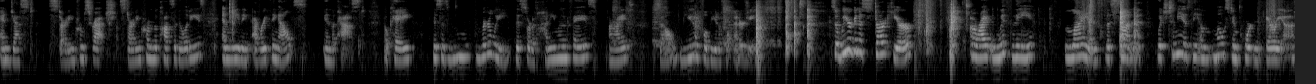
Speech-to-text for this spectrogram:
And just starting from scratch, starting from the possibilities and leaving everything else in the past, okay? This is really this sort of honeymoon phase, all right? So beautiful, beautiful energy. So we are going to start here, all right, with the lion, the sun, which to me is the um, most important area,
